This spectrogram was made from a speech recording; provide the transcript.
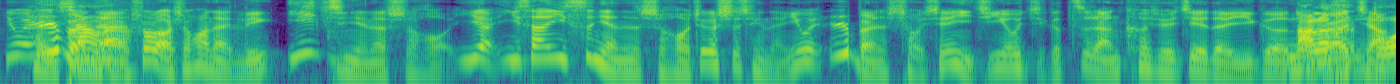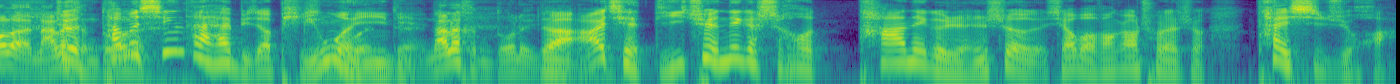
因为日本呢，说老实话呢，零一几年的时候，一二一三一四年的时候，这个事情呢，因为日本首先已经有几个自然科学界的一个拿了很多了，拿了很多，他们心态还比较平稳一点，拿了很多了，对吧？而且的确那个时候他那个人设，小宝方刚出来的时候太戏剧化，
